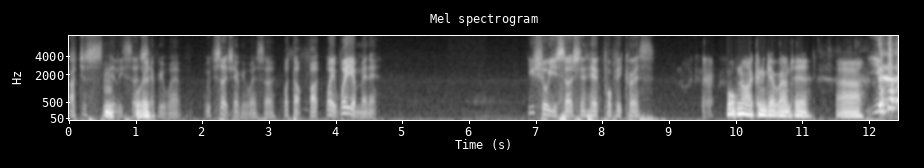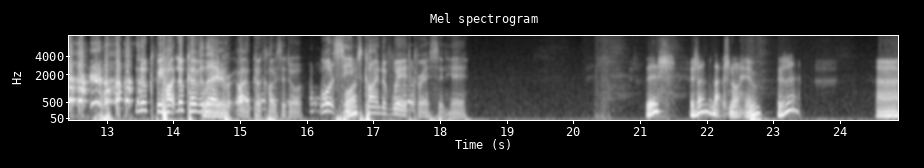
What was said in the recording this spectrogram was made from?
I just Hmm, nearly searched weird. everywhere. We've searched everywhere, so what the fuck? Wait, wait a minute. You sure you searched in here properly, Chris? Well, no, I couldn't get around here. Uh. You look behind. Look over there. Wait. Chris. Right, I've got to close the door. What seems kind of weird, Chris, in here? This? Is that? That's not him, is it? Uh.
